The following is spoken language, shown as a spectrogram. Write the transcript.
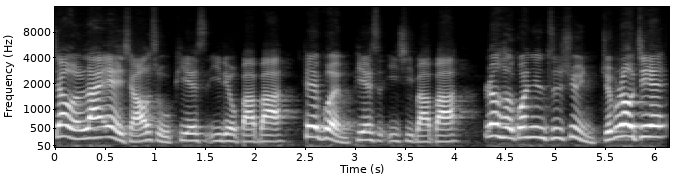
加我的 Line 小老鼠 PS 一六八八，Telegram PS 一七八八，任何关键资讯绝不漏接。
